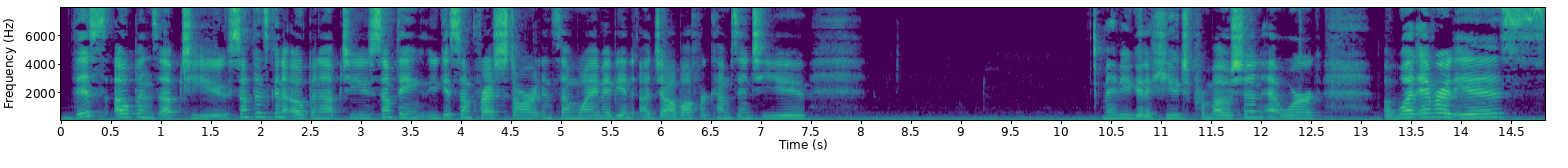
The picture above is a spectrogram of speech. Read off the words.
this opens up to you. Something's going to open up to you. Something, you get some fresh start in some way. Maybe a job offer comes into you. Maybe you get a huge promotion at work. Whatever it is,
